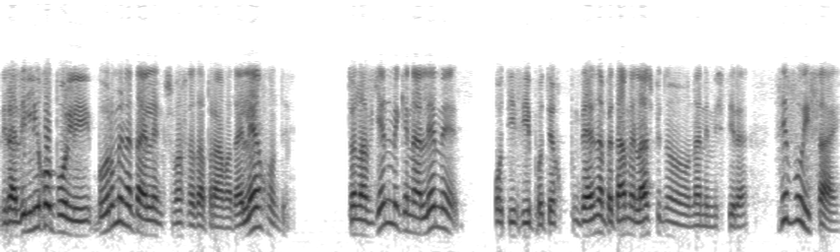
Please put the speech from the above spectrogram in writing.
Δηλαδή λίγο πολύ μπορούμε να τα ελέγξουμε αυτά τα πράγματα. Ελέγχονται. Το να βγαίνουμε και να λέμε οτιδήποτε, δηλαδή να πετάμε λάσπινο ανεμιστήρα, δεν βοηθάει.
